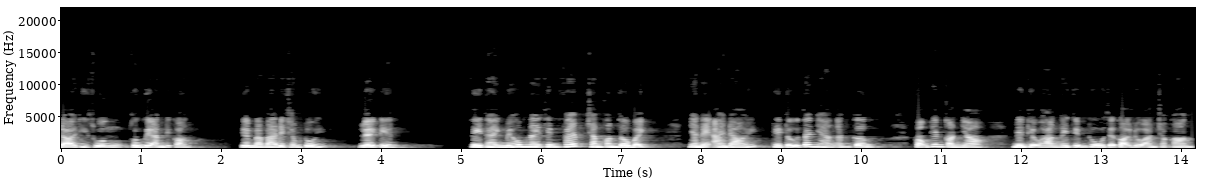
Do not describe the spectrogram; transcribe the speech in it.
Đói thì xuống xuống dưới ăn đi con. Tiền ba ba để trong túi. Lấy tiền dì thành mấy hôm nay xin phép chăm con dâu bệnh. Nhà này ai đói thì tự ra nhà hàng ăn cơm. Vọng thiên còn nhỏ, nên thiệu hằng hay diễm thu sẽ gọi đồ ăn cho con.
